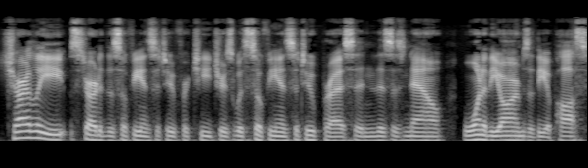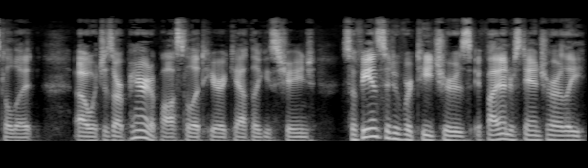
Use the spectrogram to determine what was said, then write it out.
Charlie started the Sophia Institute for Teachers with Sophia Institute Press, and this is now one of the arms of the apostolate, uh, which is our parent apostolate here at Catholic Exchange. Sophia Institute for Teachers, if I understand Charlie,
